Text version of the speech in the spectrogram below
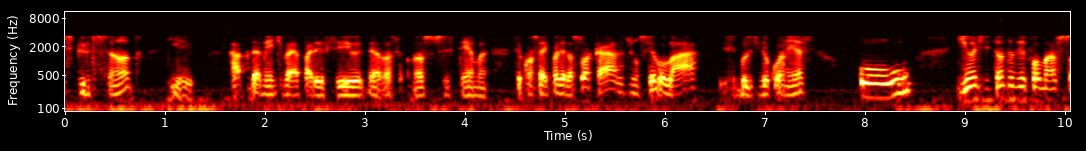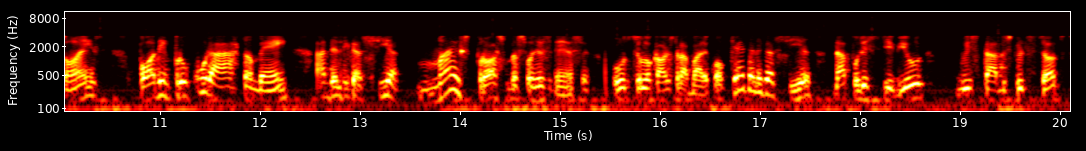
Espírito Santo, que rapidamente vai aparecer no nosso, no nosso sistema. Você consegue fazer da sua casa, de um celular, esse boletim de ocorrência, ou, diante de tantas informações, podem procurar também a delegacia mais próxima da sua residência ou do seu local de trabalho. Qualquer delegacia da Polícia Civil do Estado do Espírito Santo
